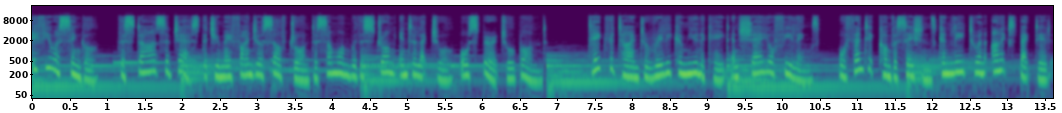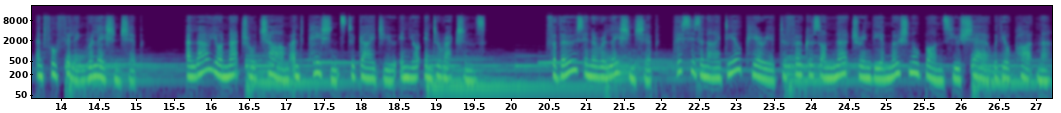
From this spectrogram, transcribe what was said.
If you are single, the stars suggest that you may find yourself drawn to someone with a strong intellectual or spiritual bond. Take the time to really communicate and share your feelings. Authentic conversations can lead to an unexpected and fulfilling relationship. Allow your natural charm and patience to guide you in your interactions. For those in a relationship, this is an ideal period to focus on nurturing the emotional bonds you share with your partner.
